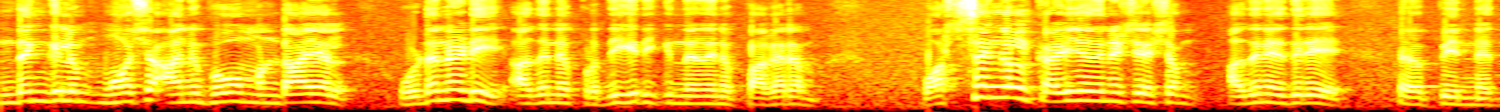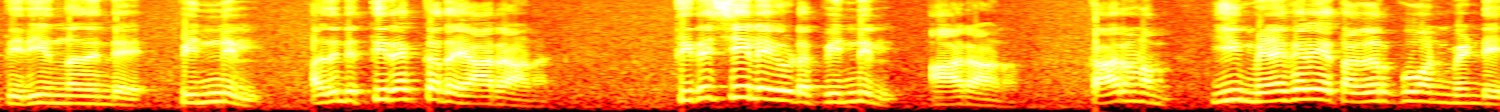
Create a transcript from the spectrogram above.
എന്തെങ്കിലും മോശ അനുഭവം ഉണ്ടായാൽ ഉടനടി അതിന് പ്രതികരിക്കുന്നതിന് പകരം വർഷങ്ങൾ കഴിഞ്ഞതിന് ശേഷം അതിനെതിരെ പിന്നെ തിരിയുന്നതിന്റെ പിന്നിൽ അതിന്റെ തിരക്കഥ ആരാണ്? തിരശീലയുടെ പിന്നിൽ ആരാണ്? കാരണം ഈ മേഖലയെ തകർക്കുവാൻ വേണ്ടി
